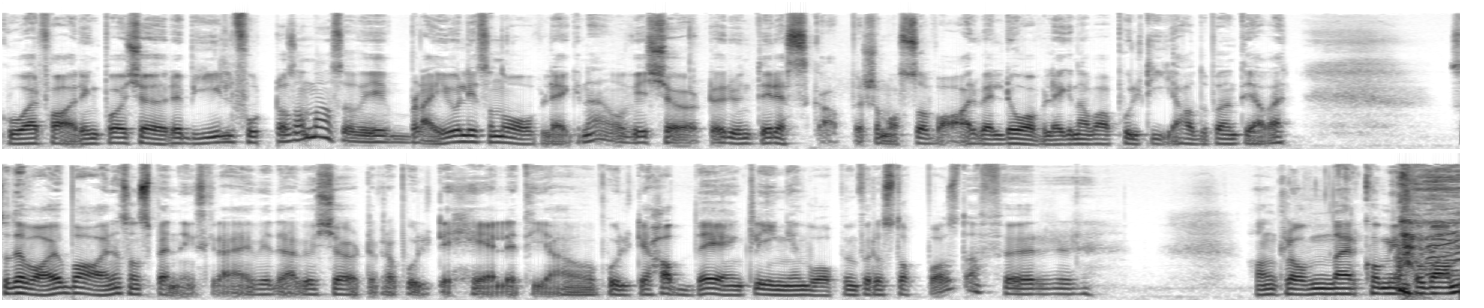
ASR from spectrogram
god erfaring på å kjøre bil fort og sånn, da. Så vi blei jo litt sånn overlegne, og vi kjørte rundt i redskaper som også var veldig overlegne av hva politiet hadde på den tida der. Så det var jo bare en sånn spenningsgreie. Vi drev og kjørte fra politiet hele tida, og politiet hadde egentlig ingen våpen for å stoppe oss da, før han klovnen der kom inn på banen.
